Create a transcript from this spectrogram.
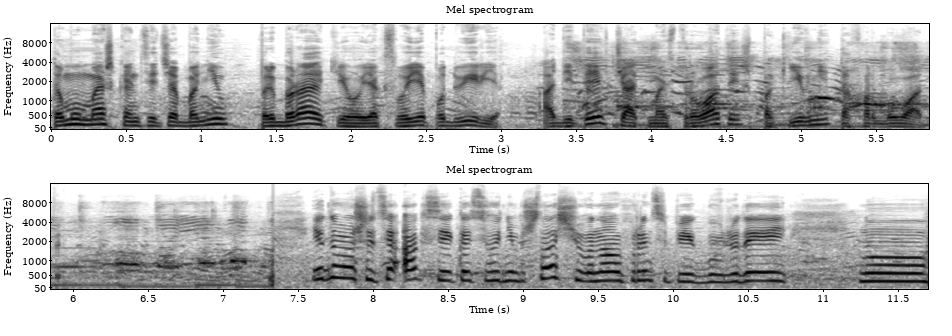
Тому мешканці чабанів прибирають його як своє подвір'я, а дітей вчать майструвати, шпаківні та фарбувати. Я думаю, що ця акція, яка сьогодні пішла, що вона в принципі якби в людей ну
